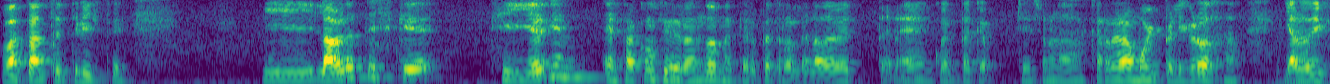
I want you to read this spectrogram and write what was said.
bastante triste. Y la verdad es que si alguien está considerando meter petrolera, debe tener en cuenta que es una carrera muy peligrosa. Ya lo dije,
